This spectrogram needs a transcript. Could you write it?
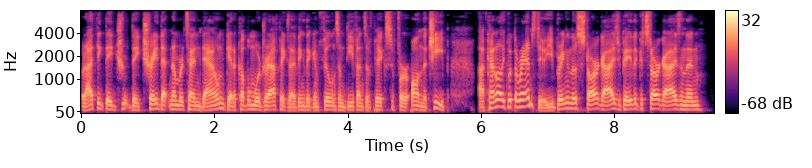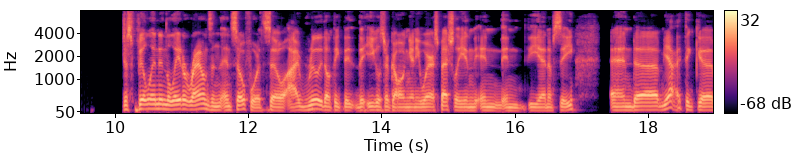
But I think they tr- they trade that number ten down, get a couple more draft picks. I think they can fill in some defensive picks for on the cheap, kind of like what the Rams do. You bring in those star guys, you pay the star guys, and then just fill in in the later rounds and, and so forth. So I really don't think the, the Eagles are going anywhere, especially in in in the NFC. And uh, yeah, I think uh,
